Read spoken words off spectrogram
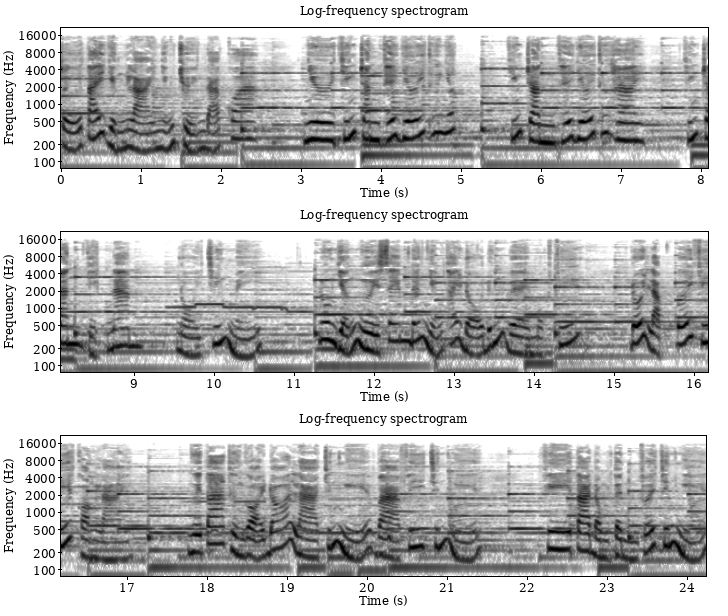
sử tái dựng lại những chuyện đã qua như chiến tranh thế giới thứ nhất chiến tranh thế giới thứ hai, chiến tranh việt nam, nội chiến mỹ. Luôn dẫn người xem đến những thái độ đứng về một phía, đối lập với phía còn lại. Người ta thường gọi đó là chính nghĩa và phi chính nghĩa. Khi ta đồng tình với chính nghĩa,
